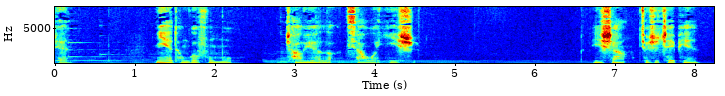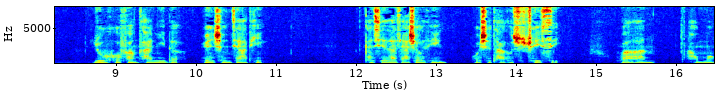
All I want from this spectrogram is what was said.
人，你也通过父母超越了小我意识。以上就是这篇如何放开你的原生家庭。感谢大家收听，我是塔罗斯 Tracy，晚安，好梦。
